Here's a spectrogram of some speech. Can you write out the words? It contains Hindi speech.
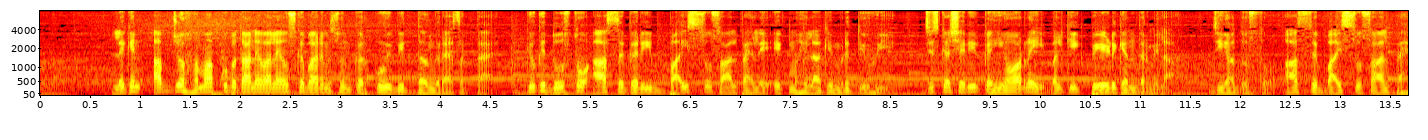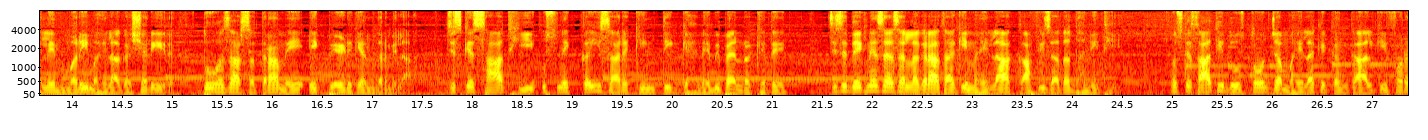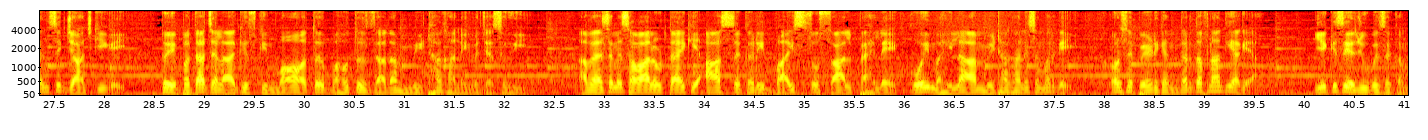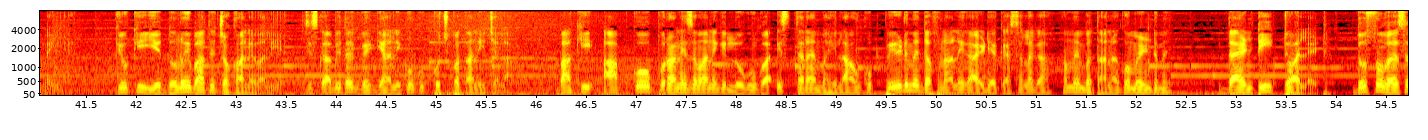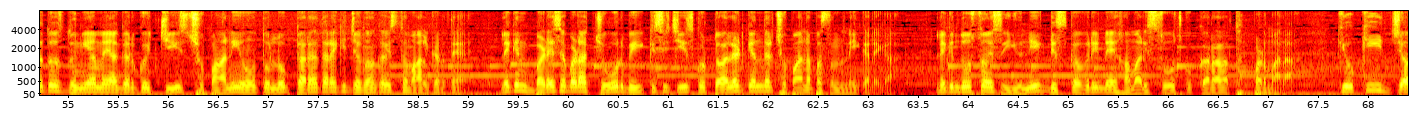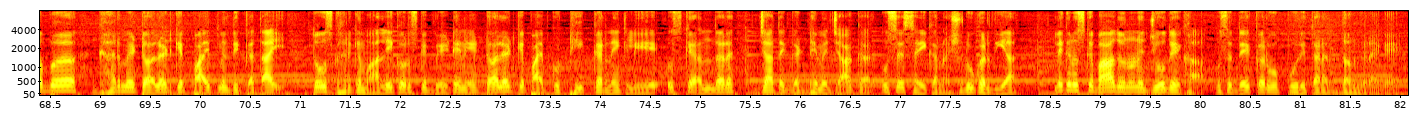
लेकिन अब जो हम आपको बताने वाले हैं, उसके बारे में सुनकर कोई भी दंग रह सकता है। क्योंकि दोस्तों, आज से करीब 2200 साल पहले एक महिला की मृत्यु हुई, जिसका शरीर कहीं और नहीं, बल्कि एक पेड़ के अंदर मिला। जी हाँ दोस्तों, आज से 2200 साल पहले मरी महिला का शरीर 2017 में एक पेड़ के अंदर मिला, जिसके साथ ही उसने कई सारे कीमती गहने भी पहन रखे थे। जिसे देखने से ऐसा लग रहा था कि महिला काफ़ी ज़्यादा धनी थी। उसके साथ ही दोस्तों, जब महिला के कंकाल की फोरेंसिक जाँच की गई तो ये पता चला कि उसकी मौत बहुत ज़्यादा मीठा खाने की वजह से हुई। अब ऐसे में सवाल उठता है कि आज से करीब 2200 साल पहले कोई महिला मीठा खाने से मर गई और उसे पेड़ के अंदर दफना दिया गया। ये किसी अजूबे से कम नहीं है। क्योंकि ये दोनों ही बातें चौंकाने वाली है, जिसका अभी तक वैज्ञानिकों को कुछ पता नहीं चला। बाकी आपको पुराने जमाने के लोगों का इस तरह महिलाओं को पेड़ में दफनाने का आइडिया कैसा लगा, हमें बताना कमेंट में। The antique toilet. दोस्तों, वैसे तो इस दुनिया में अगर कोई चीज़ छुपानी हो तो लोग तरह तरह की जगह का इस्तेमाल करते हैं। लेकिन बड़े से बड़ा चोर भी किसी चीज़ को टॉयलेट के अंदर छुपाना पसंद नहीं करेगा। लेकिन दोस्तों, इस यूनिक डिस्कवरी ने हमारी सोच को करारा थप्पड़ मारा। क्योंकि जब घर में टॉयलेट के पाइप में दिक्कत आई तो उस घर के मालिक और उसके बेटे ने टॉयलेट के पाइप को ठीक करने के लिए उसके अंदर जाते गड्ढे में जाकर उसे सही करना शुरू कर दिया। लेकिन उसके बाद उन्होंने जो देखा, उसे देखकर वो पूरी तरह दंग रह गए।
